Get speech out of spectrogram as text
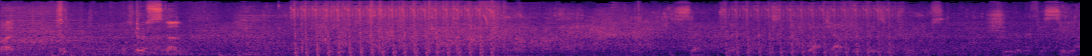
What? But you're stunned. Set triggers. Watch out for laser triggers. Shoot them if you see them.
